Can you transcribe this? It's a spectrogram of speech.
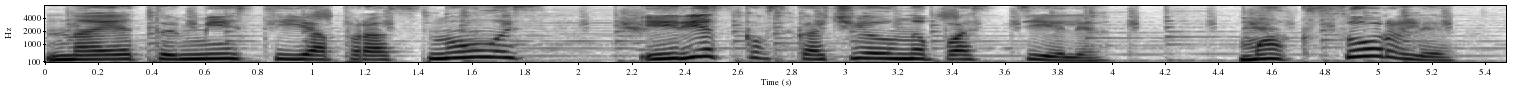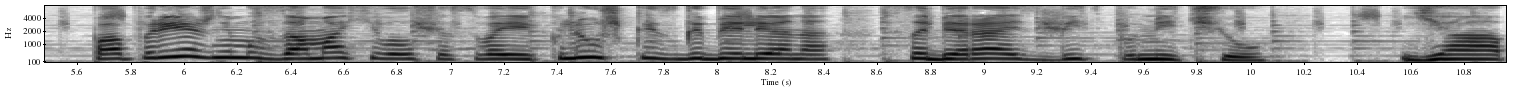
На этом месте я проснулась и резко вскочила на постели. Макс Сорли по-прежнему замахивался своей клюшкой из гобелена, собираясь бить по мячу. Я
